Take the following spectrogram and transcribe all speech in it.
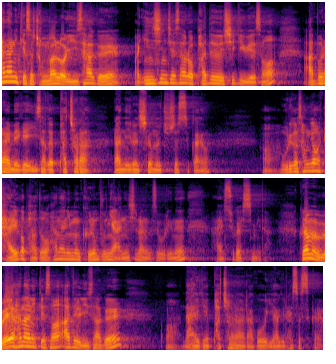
하나님께서 정말로 이삭을 인신제사로 받으시기 위해서 아브라함에게 이삭을 바쳐라 라는 이런 시험을 주셨을까요? 어, 우리가 성경을 다 읽어봐도 하나님은 그런 분이 아니시라는 것을 우리는 알 수가 있습니다. 그러면 왜 하나님께서 아들 이삭을 어, 나에게 바쳐라 라고 이야기를 했었을까요?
